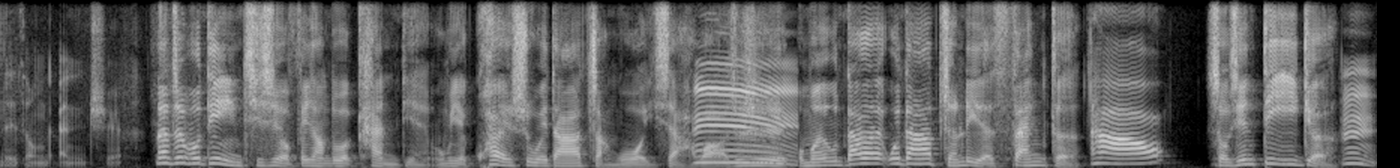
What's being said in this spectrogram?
那种感觉。那这部电影其实有非常多的看点，我们也快速为大家掌握一下，好不好？就是我们大概为大家整理了三个。好，首先第一个，嗯，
